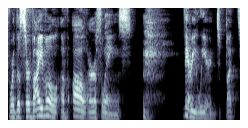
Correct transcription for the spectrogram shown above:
for the survival of all Earthlings. Very weird, but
